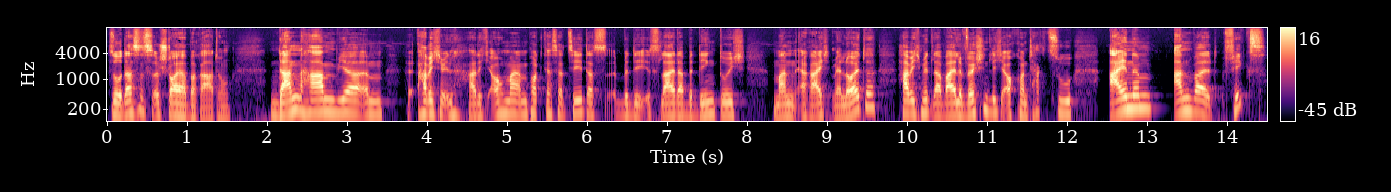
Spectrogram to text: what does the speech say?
So, das ist äh, Steuerberatung. Dann haben wir, ähm, habe ich, hatte ich auch mal im Podcast erzählt, das ist leider bedingt durch, man erreicht mehr Leute, habe ich mittlerweile wöchentlich auch Kontakt zu einem Anwalt fix,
